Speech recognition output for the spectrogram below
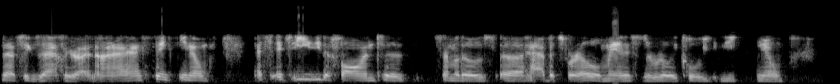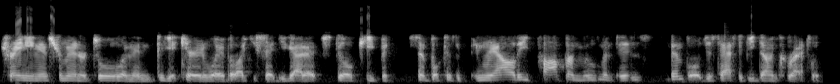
That's exactly right. And I think you know, it's it's easy to fall into some of those uh, habits where, oh man, this is a really cool, unique, you know training instrument or tool and then to get carried away. But like you said, you got to still keep it simple because in reality, proper movement is simple. It just has to be done correctly.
